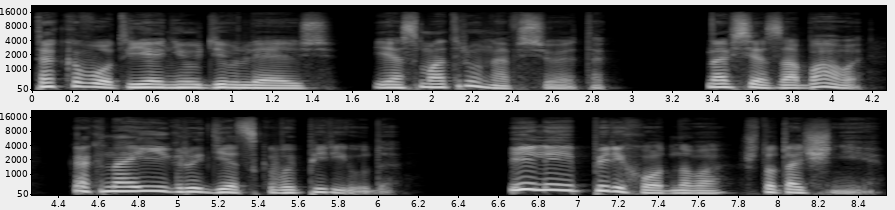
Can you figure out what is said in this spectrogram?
Так вот, я не удивляюсь. Я смотрю на все это, на все забавы, как на игры детского периода. Или переходного, что точнее.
